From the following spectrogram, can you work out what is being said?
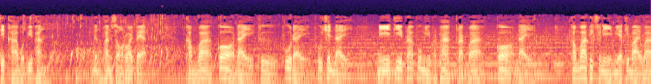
สิกขาบทวิพัง 1208 คำว่าก็ใดคือผู้ใดผู้เช่นใด นี้ที่พระผู้มีพระภาคตรัสว่าก็ใดคำว่าภิกษุณีมีอธิบายว่า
